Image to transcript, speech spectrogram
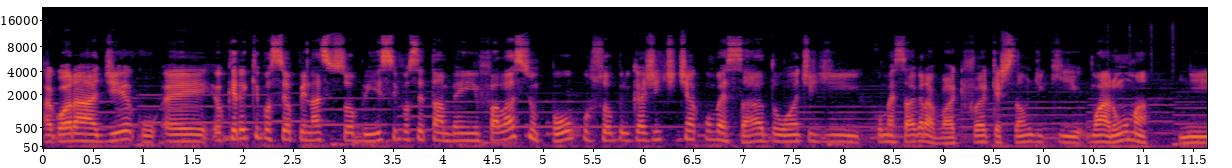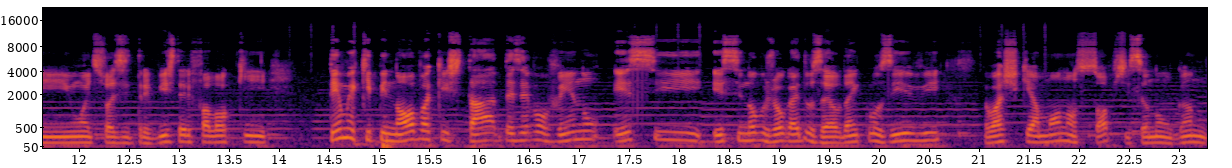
Agora, Diego, é, eu queria que você opinasse sobre isso e você também falasse um pouco sobre o que a gente tinha conversado antes de começar a gravar, que foi a questão de que o Aruma, em uma de suas entrevistas, ele falou que tem uma equipe nova que está desenvolvendo esse, esse novo jogo aí do Zelda. Inclusive, eu acho que a Monosoft, se eu não, engano,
